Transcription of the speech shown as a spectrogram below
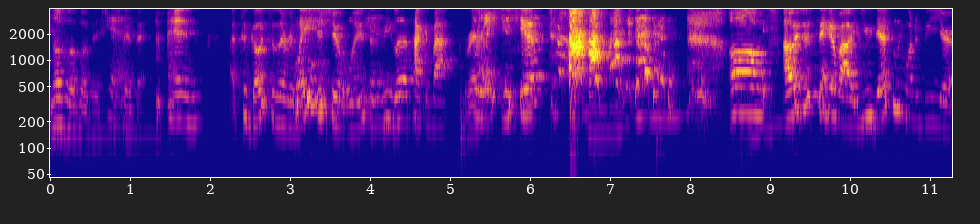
Love, love, love that you said that. And to go to the relationship one, since we love talking about relationships. um, I was just thinking about you. Definitely want to be your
